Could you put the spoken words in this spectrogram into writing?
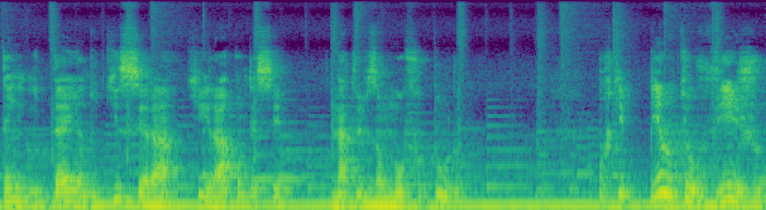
têm ideia do que será que irá acontecer na televisão no futuro? Porque pelo que eu vejo,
